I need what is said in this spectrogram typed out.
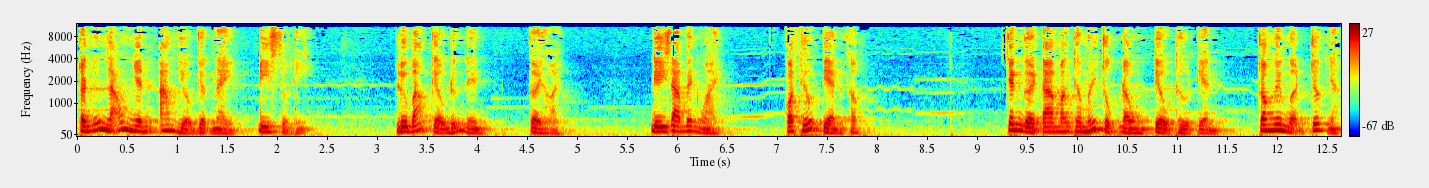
cho những lão nhân am hiểu việc này Đi xử lý. Lưu Bá Kiều đứng lên, Cười hỏi, Đi ra bên ngoài Có thiếu tiền không? Trên người ta mang theo mấy chục đồng tiểu thử tiền. Cho ngươi mượn trước nha.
